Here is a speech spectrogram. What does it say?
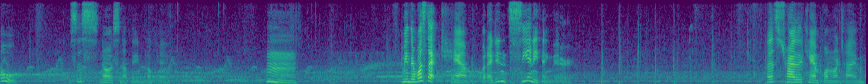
Oh. Is this? No, it's nothing. Okay. Hmm. I mean, there was that camp, but I didn't see anything there. Let's try the camp one more time.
